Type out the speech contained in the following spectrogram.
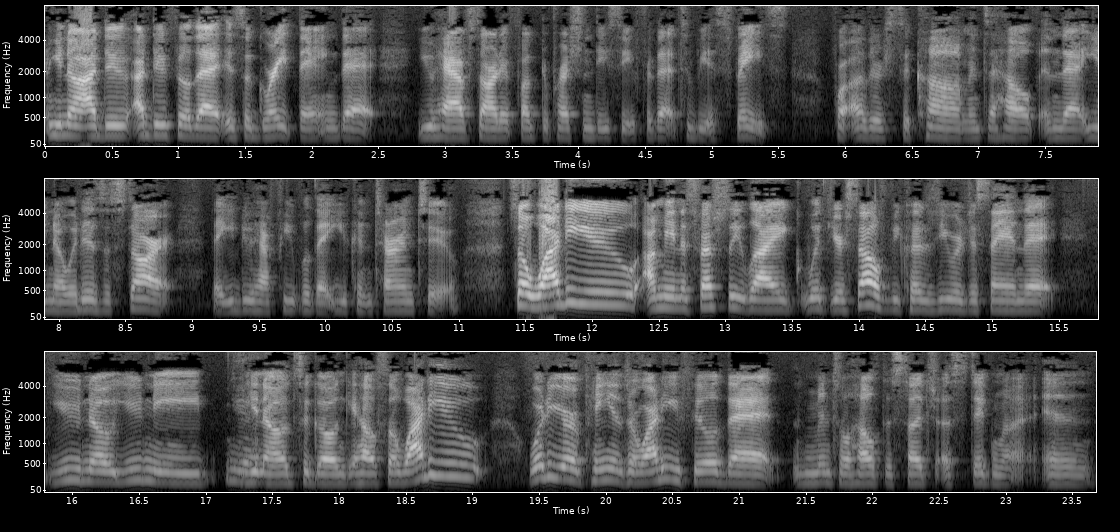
you know, I do I do feel that it's a great thing that you have started Fuck Depression DC for that to be a space for others to come and to help, and that you know it is a start that you do have people that you can turn to. So why do you? I mean, especially like with yourself, because you were just saying that you know you need Yeah. you know to go and get help. So why do you? What are your opinions, or why do you feel that mental health is such a stigma in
